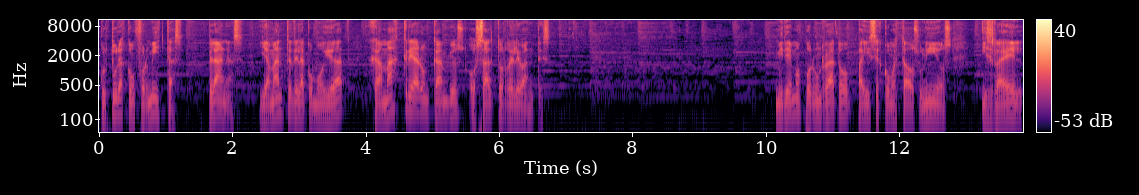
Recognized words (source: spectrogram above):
Culturas conformistas, planas y amantes de la comodidad jamás crearon cambios o saltos relevantes. Miremos por un rato países como Estados Unidos, Israel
